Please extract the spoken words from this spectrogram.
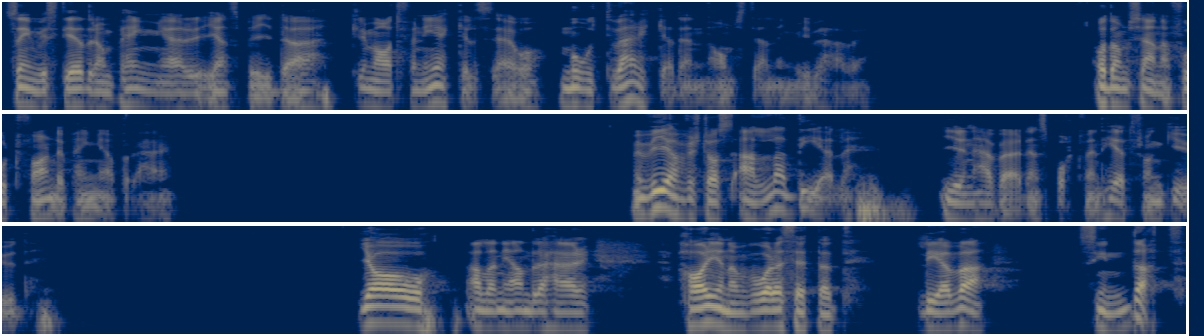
så investerade de pengar i att sprida klimatförnekelse och motverka den omställning vi behöver. Och de tjänar fortfarande pengar på det här. Men vi har förstås alla del i den här världens bortvändhet från Gud. Jag och alla ni andra här har genom våra sätt att leva syndat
